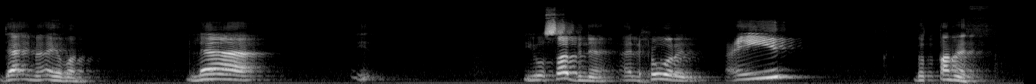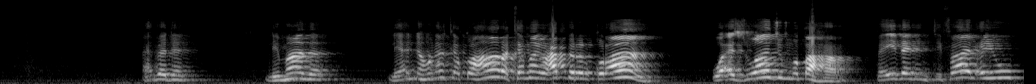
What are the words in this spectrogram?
دائمة أيضا. لا يصبن الحور العين بالطمث. ابدا. لماذا؟ لأن هناك طهارة كما يعبر القرآن وأزواج مطهرة. فاذا انتفاء العيوب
